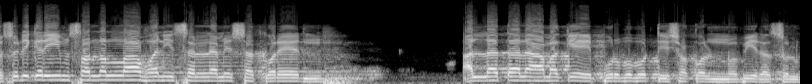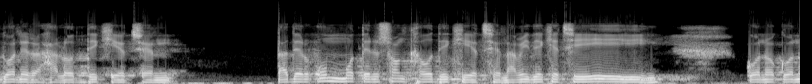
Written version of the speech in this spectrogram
রসুল করিম সাল্লাহানি সাল্লাম ইরশাদ করেন আল্লাহ তালা আমাকে পূর্ববর্তী সকল নবী রসুলগণের হালত দেখিয়েছেন তাদের উম্মতের সংখ্যাও দেখিয়েছেন। আমি দেখেছি কোন কোন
